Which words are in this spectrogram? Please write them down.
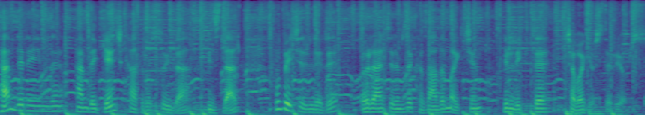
Hem deneyimli hem de genç kadrosuyla bizler bu becerileri öğrencilerimize kazandırmak için birlikte çaba gösteriyoruz.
